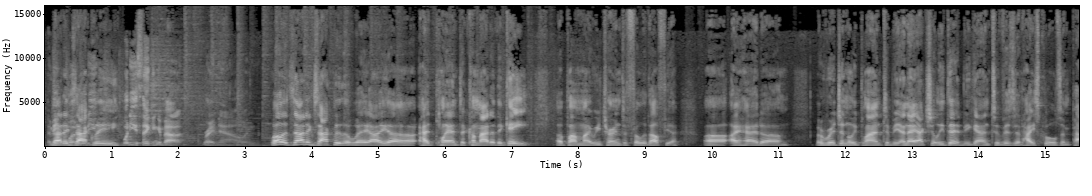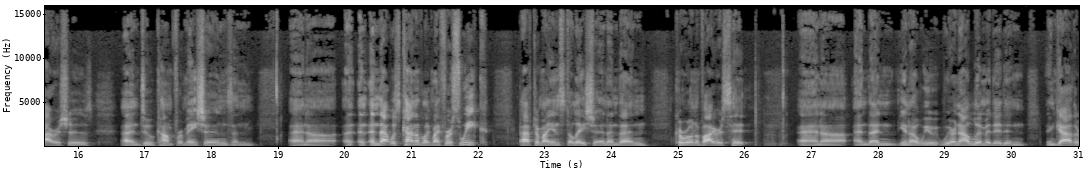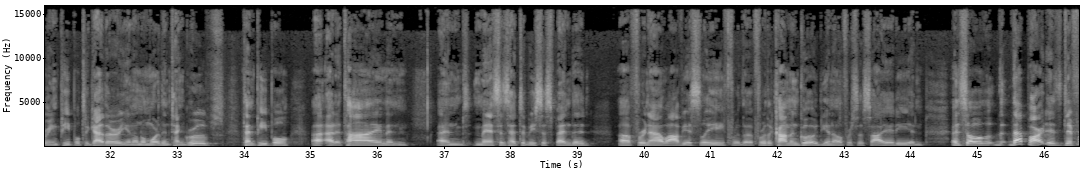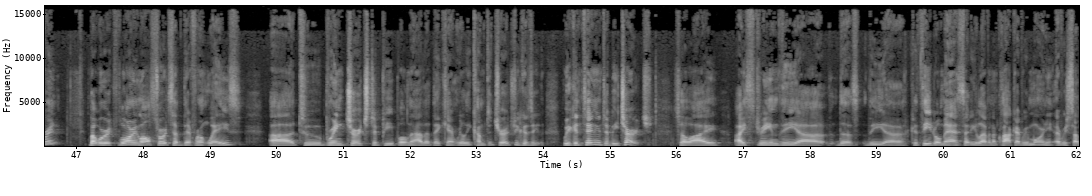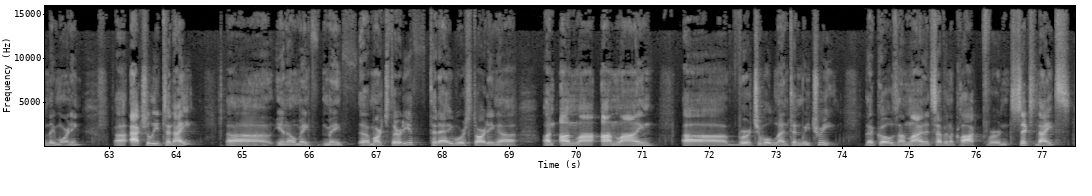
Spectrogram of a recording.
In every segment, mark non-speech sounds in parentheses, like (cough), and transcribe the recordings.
I mean, not what- exactly. What are, you, what are you thinking about right now? And Well, it's not exactly the way I uh, had planned to come out of the gate upon my return to Philadelphia. Uh, I had um, originally planned to be, and I actually did, began to visit high schools and parishes and do confirmations, and and, uh, and and that was kind of like my first week after my installation, and then coronavirus hit, and uh, and then you know we we are now limited in in gathering people together. You know, no more than ten groups, ten people uh, at a time, and and masses had to be suspended uh, for now, obviously for the for the common good. You know, for society, and and so th- that part is different. But we're exploring all sorts of different ways uh, to bring church to people now that they can't really come to church because it- we continue to be church. So I I stream the uh, the the uh, cathedral mass at 11 o'clock every morning, every Sunday morning. Uh, actually, tonight, uh, you know, May, May uh, March 30th, today we're starting a, an online online uh, virtual Lenten retreat that goes online at 7 o'clock for six nights.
